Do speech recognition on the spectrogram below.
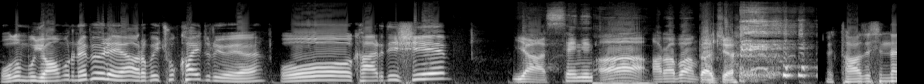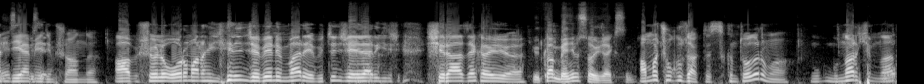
Oğlum bu yağmur ne böyle ya? Arabayı çok kaydırıyor ya. Oo kardeşim. Ya senin... Aa arabam. Dacia. E, tazesinden Neyse, diyemedim bize- şu anda. Abi şöyle ormana gelince benim var ya bütün şeyler gidiş- şiraze kayıyor. Gürkan beni mi soyacaksın? Ama çok uzakta sıkıntı olur mu? Bu- Bunlar kim lan?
